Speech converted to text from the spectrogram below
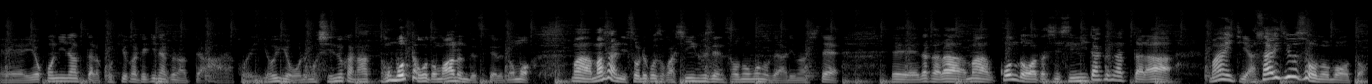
えー、横になったら呼吸ができなくなってああこれいよいよ俺も死ぬかなと思ったこともあるんですけれども、まあ、まさにそれこそが心不全そのものでありまして、えだから、まあ、今度私死にたくなったら毎日野菜ジュースを飲もうと。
